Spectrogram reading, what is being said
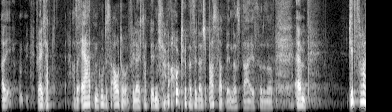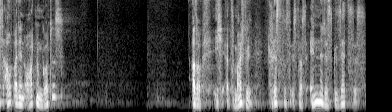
Also, vielleicht habt, also er hat ein gutes Auto. Vielleicht habt ihr nicht ein Auto, dass ihr dann Spaß habt, wenn das da ist oder so. Ähm, Gibt es sowas auch bei den Ordnungen Gottes? Also ich, äh, zum Beispiel, Christus ist das Ende des Gesetzes.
